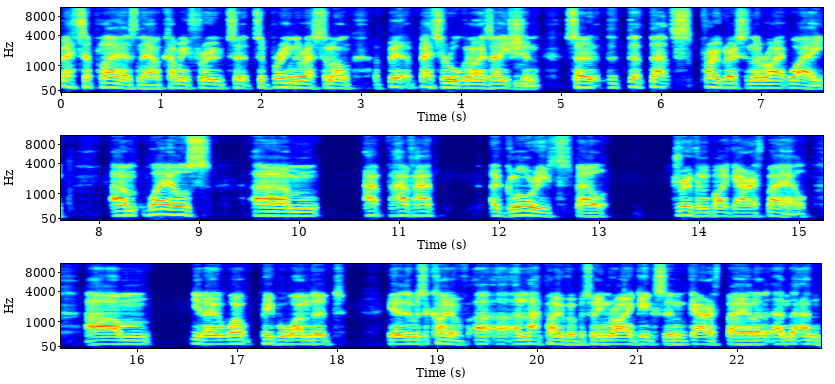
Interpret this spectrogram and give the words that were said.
better players now coming through to, to bring the rest along, a bit better organisation. Mm. So th- th- that's progress in the right way. Um, Wales um, have, have had a glory spell driven by Gareth Bale. Um, you know, well, people wondered, you know, there was a kind of a, a, lap over between Ryan Giggs and Gareth Bale, and, and, and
